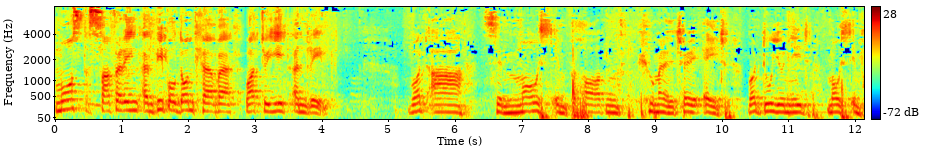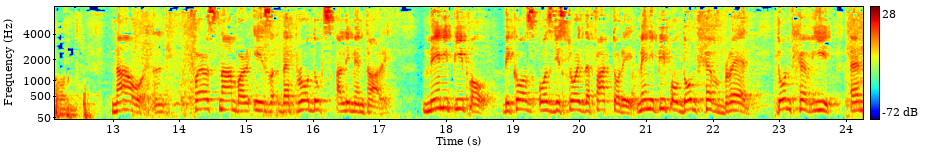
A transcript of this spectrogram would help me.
most suffering and people don't have uh, what to eat and drink. What are the most important humanitarian aid? What do you need most important? Now, first number is the products alimentary. Many people, because was destroyed the factory, many people don't have bread, don't have eat, and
